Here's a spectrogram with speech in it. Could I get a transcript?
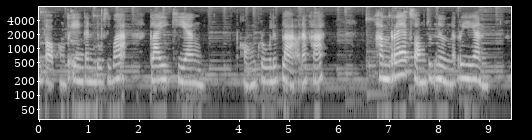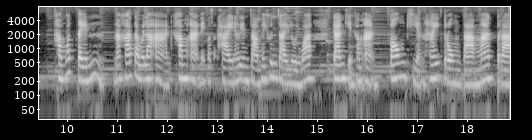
ำตอบของตัวเองกันดูสิว่า ใกล้เคียงของครูหรือเปล่านะคะคำแรก 2.1 นักเรียนคำว่าเต็นนะคะ แต่เวลาอ่านคำอ่านในภาษาไทยนักเรียนจำให้ขึ้นใจเลยว่า การเขียนคำอ่านต้องเขียนให้ตรงตามมาตรา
